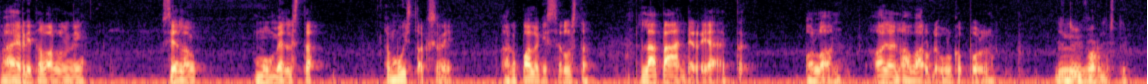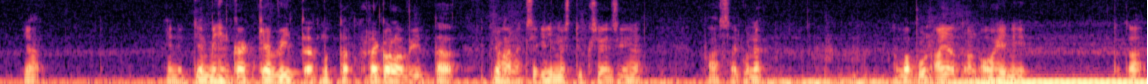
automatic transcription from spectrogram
vähän eri tavalla, niin siellä on mun mielestä ja muistaakseni aika paljonkin sellaista läpäänderiä, että ollaan ajan avaruuden ulkopuolella. Niin varmasti. Ja en nyt tiedä mihin kaikkeen viittaat, mutta Rekola viittaa Johanneksen ilmestykseen siinä vaiheessa, kun ne lopun ajat on ohi, niin tota,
